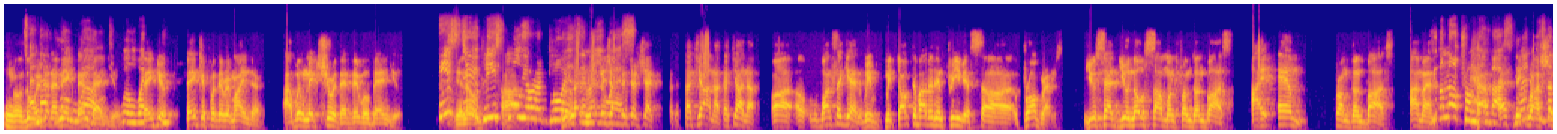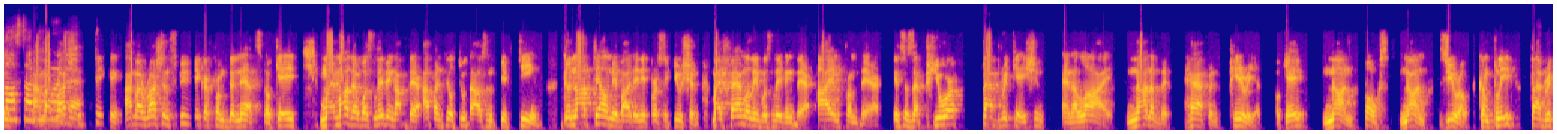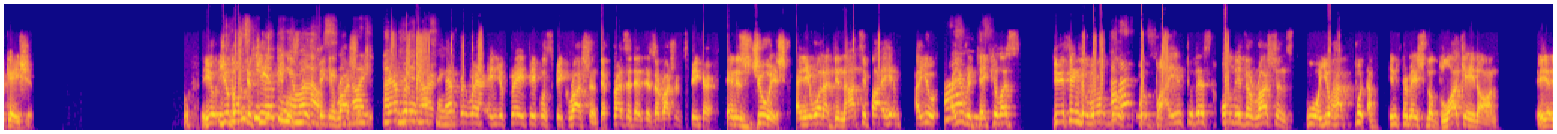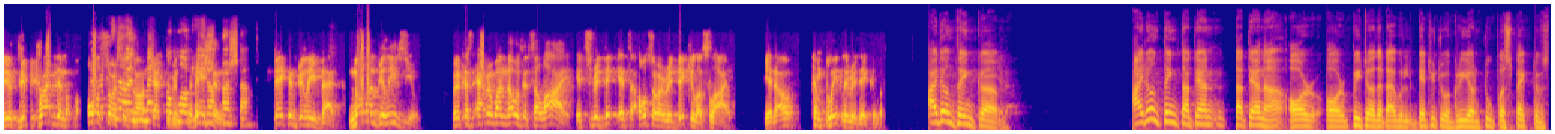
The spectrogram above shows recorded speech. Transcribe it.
We're going to make them ban you. Thank you. Thank you for the reminder. I will make sure that they will ban you. Please you do. Know? Please call uh, your employers let, in let the me US. just interject. Tatiana, Tatiana, uh, uh, once again, we, we talked about it in previous uh, programs. You said you know someone from Donbass. I am from Donbass. I'm an You're not from Donbass. When Russian. was the last time I'm a Russian there? speaking. I'm a Russian speaker from Donetsk. Okay, my mother was living up there up until 2015. Do not tell me about any persecution. My family was living there. I am from there. This is a pure fabrication and a lie. None of it happened, period. Okay? None, folks, none, zero. Complete fabrication. You, you go to Kiev, people still speaking Russian. I, I everywhere, everywhere in Ukraine, people speak Russian. The president is a Russian speaker and is Jewish, and you want to denazify him? Are you are you ridiculous? Do you think the world will, will buy into this? Only the Russians, who you have put an informational blockade on, you deprive them of all sources no of objective information. They can believe that. No one believes you because everyone knows it's a lie. It's ridic- It's also a ridiculous lie. You know, completely ridiculous. I don't think. Uh, I don't think Tatiana, Tatiana or or Peter that I will get you to agree on two perspectives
